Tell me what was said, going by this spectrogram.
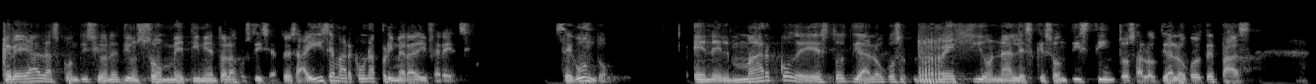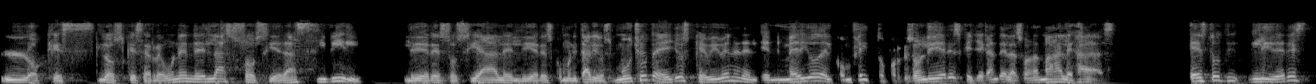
crea las condiciones de un sometimiento a la justicia. Entonces ahí se marca una primera diferencia. Segundo, en el marco de estos diálogos regionales que son distintos a los diálogos de paz, lo que, los que se reúnen es la sociedad civil, líderes sociales, líderes comunitarios, muchos de ellos que viven en, el, en medio del conflicto, porque son líderes que llegan de las zonas más alejadas. Estos líderes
